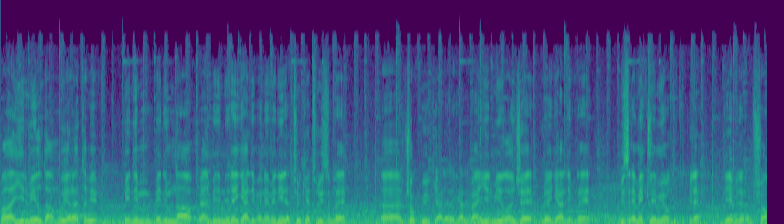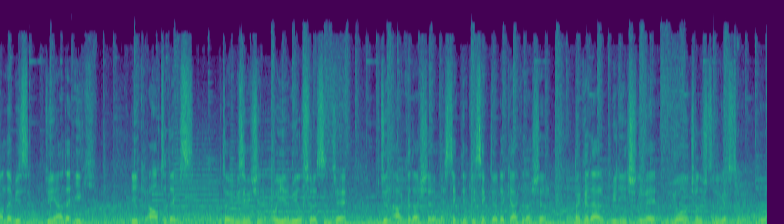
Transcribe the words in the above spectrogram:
Valla 20 yıldan bu yana tabii benim benim na, yani benim nereye geldiğim önemli değil de Türkiye turizmde e, çok büyük yerlere geldi. Ben 20 yıl önce buraya geldiğimde biz emeklemiyorduk bile diyebilirim. Şu anda biz dünyada ilk ilk 6'dayız. Bu tabii bizim için o 20 yıl süresince bütün arkadaşların, meslekteki, sektördeki arkadaşların ne kadar bilinçli ve yoğun çalıştığını gösteriyor. Bu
